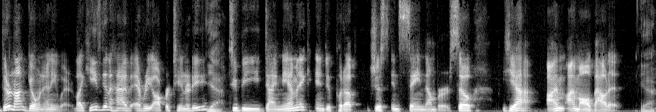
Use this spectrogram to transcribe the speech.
they're not going anywhere. Like he's going to have every opportunity yeah. to be dynamic and to put up just insane numbers. So yeah, I'm I'm all about it. Yeah,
